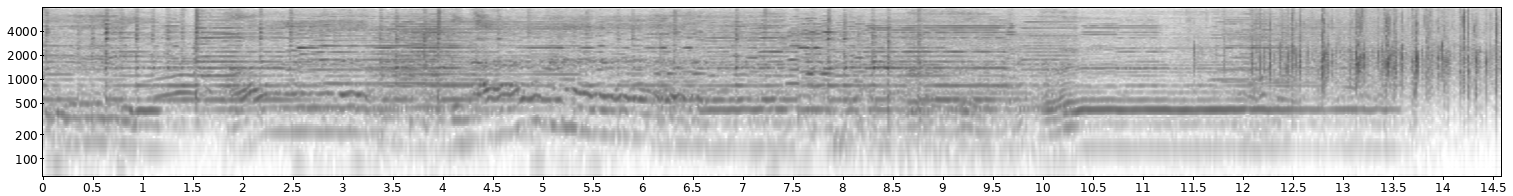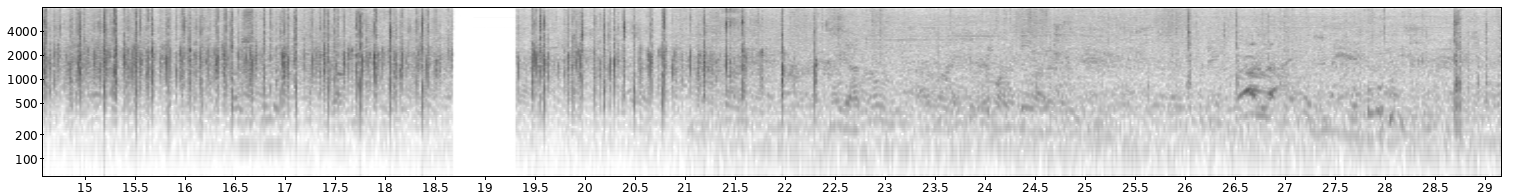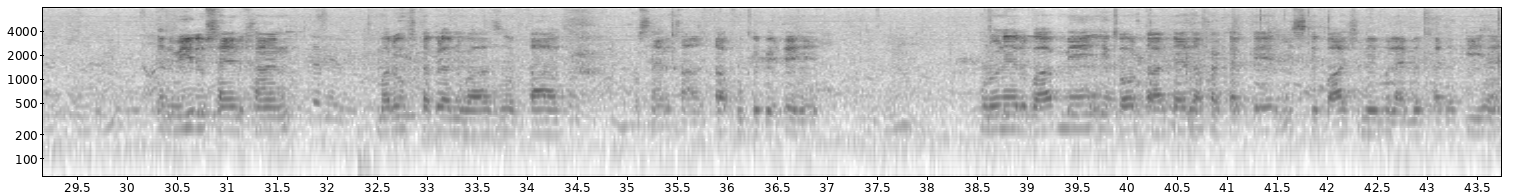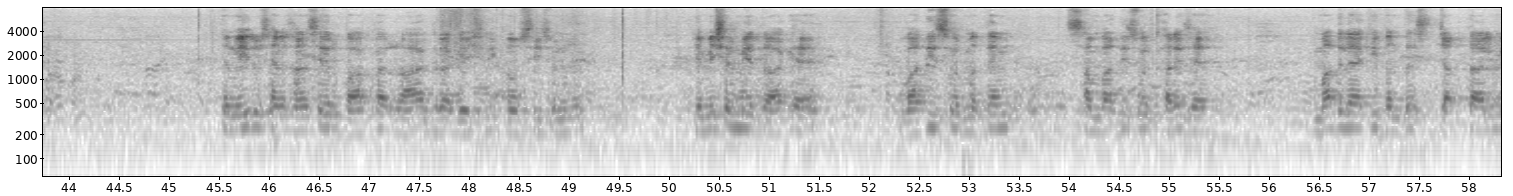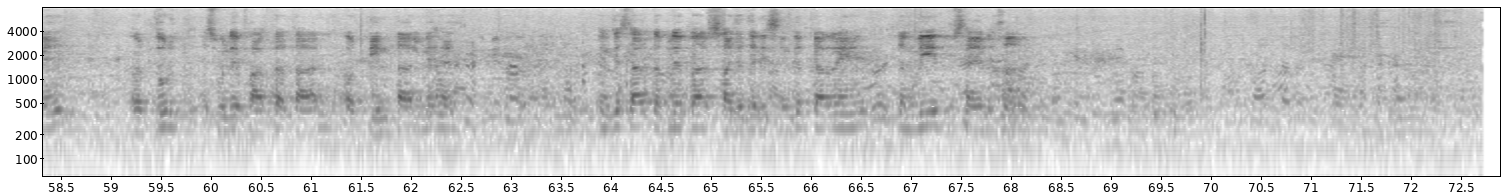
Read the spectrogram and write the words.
te ver. बतौर तार का इजाफा करके इसके बाद में मुलायमत पैदा की है तनवीर हुसैन खान से और बाप राग रागेश्वरी कौंसी लें ये मिशन में राग है वादी सुर मध्यम संवादी सुर खरज है मद लय की बंदश जब ताल में और दुर्द असूल फाख्ता ताल और तीन ताल में है इनके साथ तबले पर साजिद अली संगत कर रहे हैं तनवीर हुसैन खान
